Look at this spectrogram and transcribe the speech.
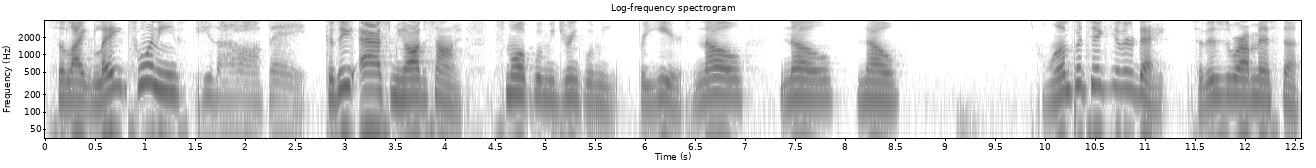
so like late 20s he's like oh babe. Because he asked me all the time smoke with me drink with me for years. No no no. One particular day so this is where i messed up.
